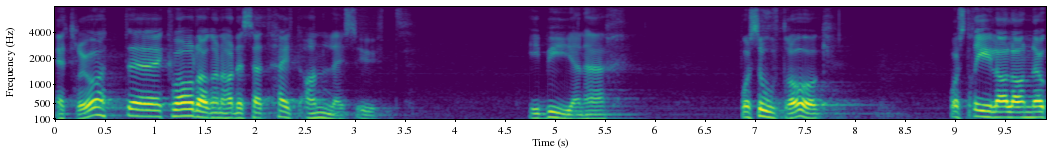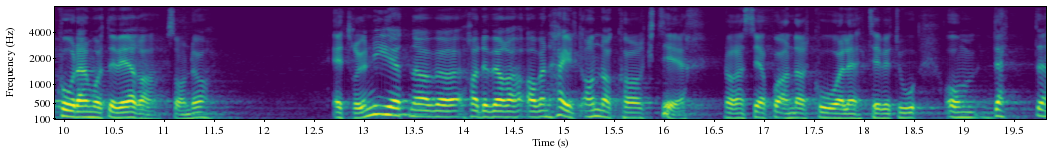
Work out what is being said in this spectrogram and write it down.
Jeg tror at hverdagen hverdagene hadde sett helt annerledes ut i byen her, på Sotra òg, på Strilalandet og hvor den måtte være. sånn da. Jeg tror nyheten hadde vært av en helt annen karakter når en ser på NRK eller TV 2, om dette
